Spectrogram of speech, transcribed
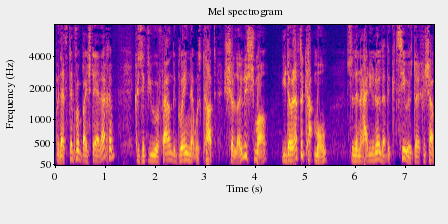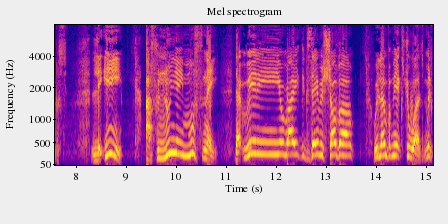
But that's different by shtei alechem, because if you found the grain that was cut shaloi l'shma, you don't have to cut more. So then how do you know that the ktira is doich Shabbos? Le'i afnuye mufnei. That really, you're right, the gzeir shava we learn from the extra words. Why do we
